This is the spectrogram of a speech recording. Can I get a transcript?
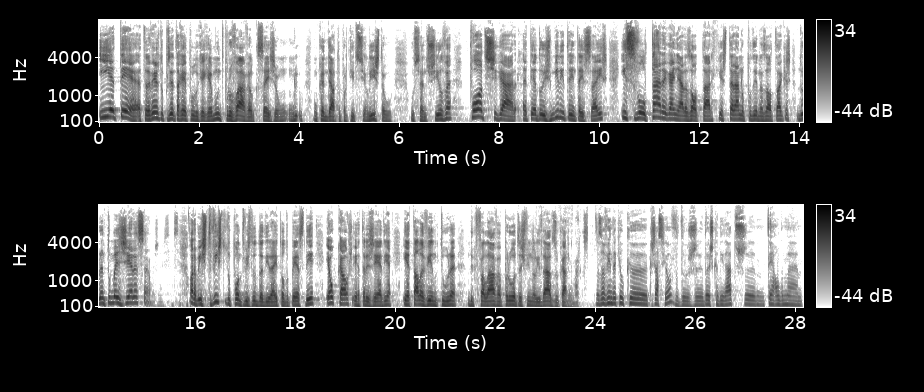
e até através do Presidente da República, que é muito provável que seja um, um, um candidato do Partido Socialista, o, o, Santos Silva, pode chegar até 2036 e, se voltar a ganhar as autárquicas, estará no poder nas autárquicas durante uma geração. Ora bem, isto visto do ponto de vista da direita ou do PSD, é o caos, é a tragédia, é a tal aventura de que falava para outras finalidades o Carlos Marx. Mas ouvindo aquilo que, que já se ouve dos dois candidatos, eh, tem alguma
